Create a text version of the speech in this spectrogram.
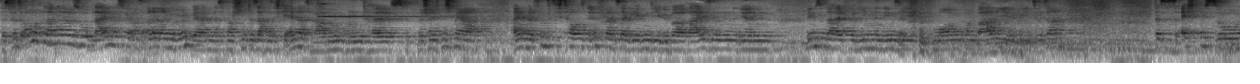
das wird auch noch lange so bleiben, dass wir uns alle daran gewöhnen werden, dass bestimmte Sachen sich geändert haben und halt es wird wahrscheinlich nicht mehr 150.000 Influencer geben, die über Reisen ihren Lebensunterhalt verdienen, indem sie morgen von Bali irgendwie twittern. Das ist echt nicht so,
